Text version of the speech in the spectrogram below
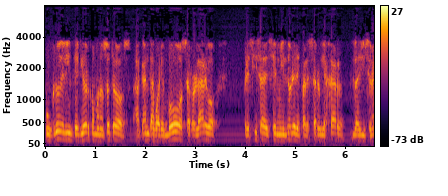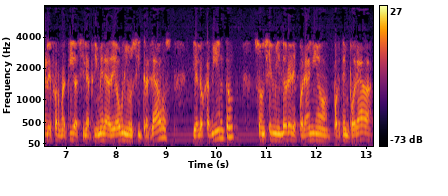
Un club del interior como nosotros, acá en Tacuarembó, Cerro Largo, precisa de 100 mil dólares para hacer viajar las divisionales formativas y la primera de ómnibus y traslados y alojamiento. Son 100 mil dólares por año, por temporada,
